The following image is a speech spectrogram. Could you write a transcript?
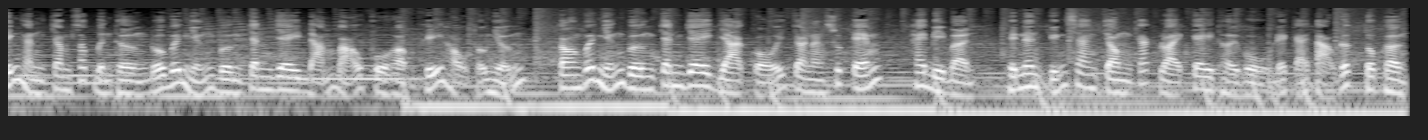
tiến hành chăm sóc bình thường đối với những vườn chanh dây đảm bảo phù hợp khí hậu thổ nhưỡng. Còn với những vườn chanh dây già cỗi cho năng suất kém hay bị bệnh thì nên chuyển sang trồng các loại cây thời vụ để cải tạo đất tốt hơn.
